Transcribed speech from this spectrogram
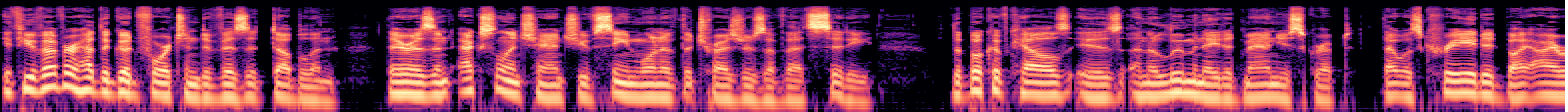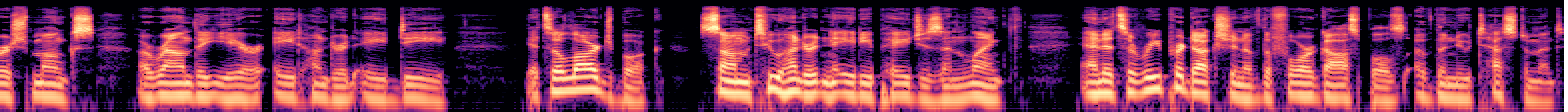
If you've ever had the good fortune to visit Dublin, there is an excellent chance you've seen one of the treasures of that city. The Book of Kells is an illuminated manuscript that was created by Irish monks around the year 800 AD. It's a large book, some 280 pages in length, and it's a reproduction of the four Gospels of the New Testament.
